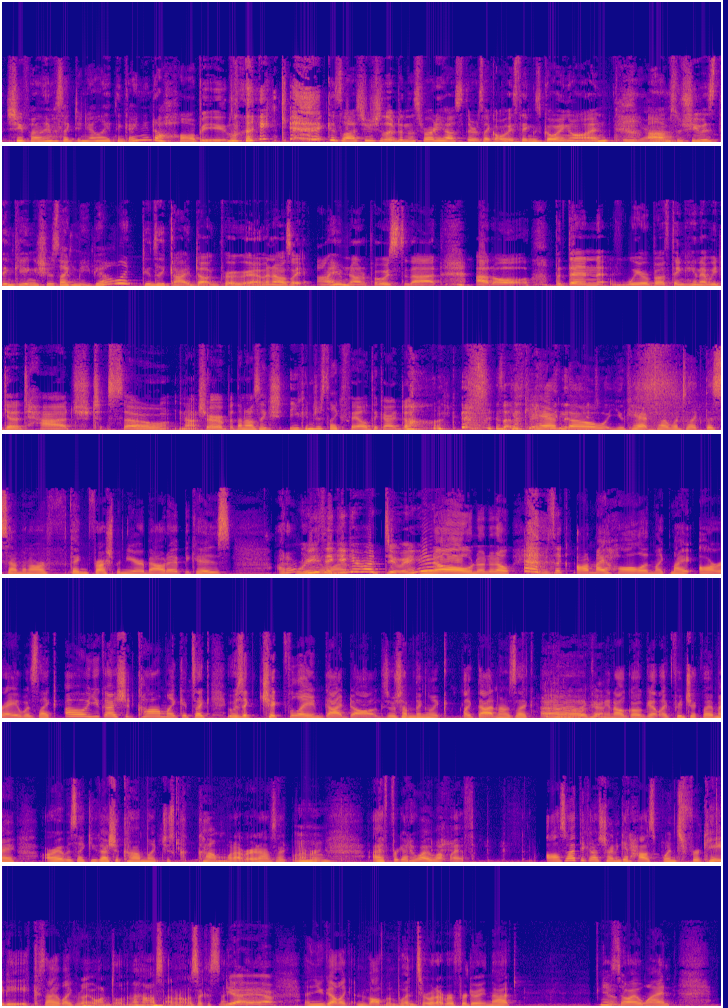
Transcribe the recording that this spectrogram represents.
she finally was like Danielle, I think I need a hobby, like because last year she lived in the sorority house. There was like always things going on. Yeah. Um, so she was thinking she was like maybe I'll like do the guide dog program, and I was like I am not opposed to that at all. But then we were both thinking that we'd get attached, so not sure. But then I was like, you can just like fail the guide dog. Is that You thing? can't though. You can't. So I went to like the seminar thing freshman year about it because I don't. Were you thinking why- about doing it? No, no, no, no. It was like on my hall, and like my RA was like, "Oh, you guys should come." Like it's like it was like Chick Fil A and Guide Dogs or something like like that. And I was like, "Okay, Oh, like, okay. I mean, I'll go get like free Chick Fil A." My RA was like, "You guys should come. Like just come, whatever." And I was like, "Whatever." Mm-hmm. I forget who I went with. Also, I think I was trying to get house points for KD because I like really wanted to live in the house. I don't know. It was like a second Yeah, yeah, yeah. And you got like involvement points or whatever for doing that. Yeah. So I went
